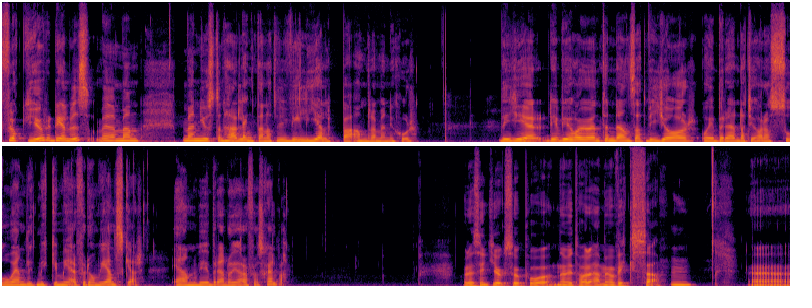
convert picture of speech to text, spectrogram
flockdjur delvis. Men, men just den här längtan att vi vill hjälpa andra människor det ger, det, vi har ju en tendens att vi gör och är beredda att göra så oändligt mycket mer för de vi älskar än vi är beredda att göra för oss själva. Och det tänker jag också på när vi tar det här med att växa. Mm. Eh,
